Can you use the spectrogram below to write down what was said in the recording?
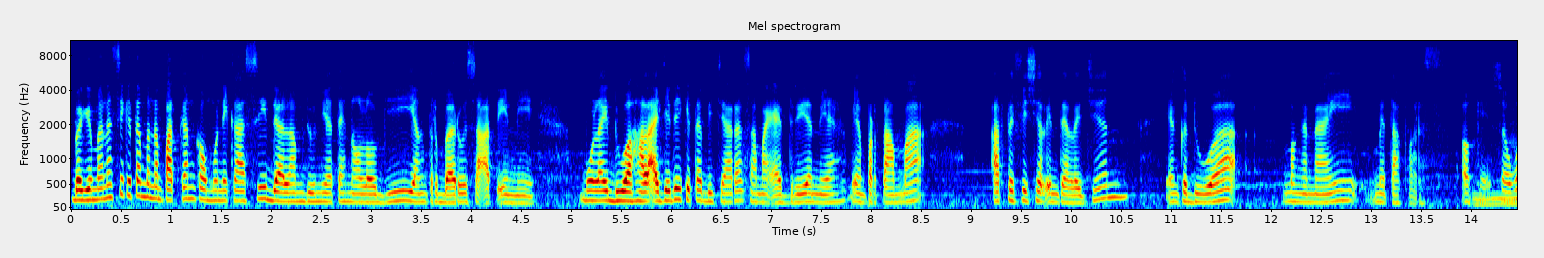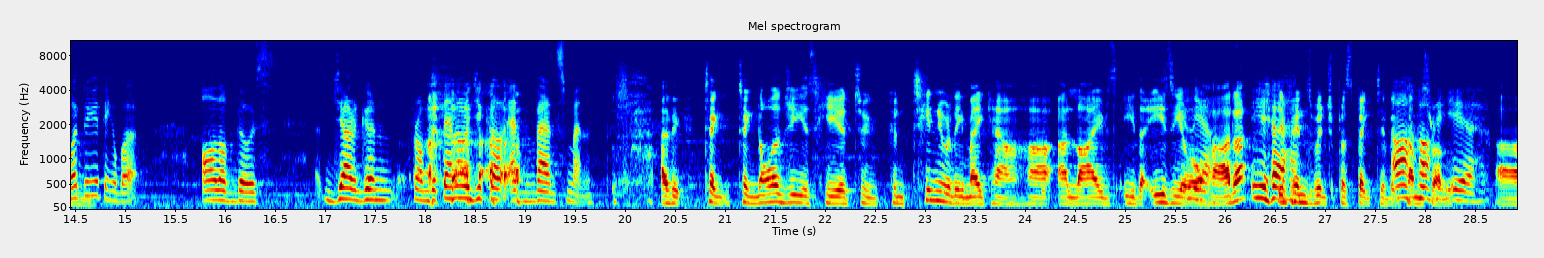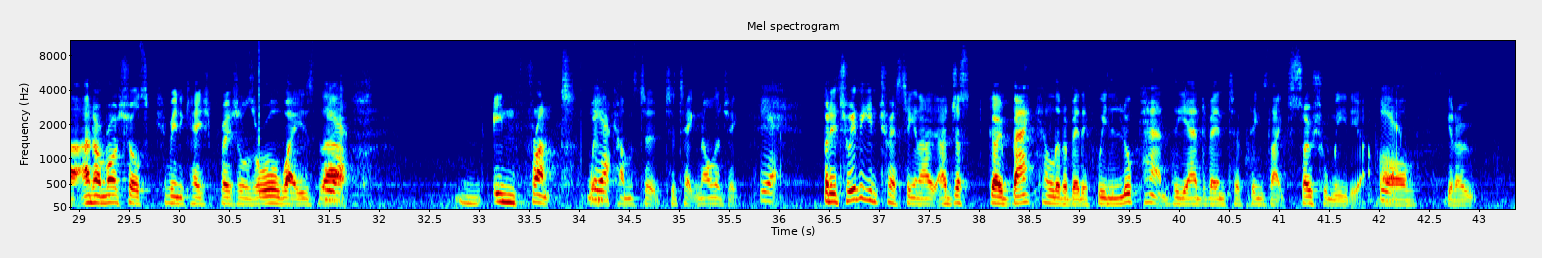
bagaimana sih kita menempatkan komunikasi dalam dunia teknologi yang terbaru saat ini? Mulai dua hal aja deh kita bicara sama Adrian ya. Yang pertama artificial intelligence, yang kedua mengenai metaverse. Oke, okay, so what do you think about all of those jargon from the technological advancement? I think te- technology is here to continually make our, our lives either easier or Yeah. harder. Yeah. Depends which perspective it comes Oh, from. yeah. Uh, and I'm not sure communication professionals are always the in front when it comes to, to technology. Yeah. But it's really interesting, and I, I just go back a little bit. If we look at the advent of things like social media of you know,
